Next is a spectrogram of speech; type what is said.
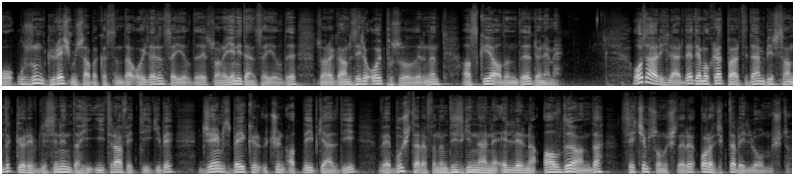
o uzun güreş müsabakasında oyların sayıldığı, sonra yeniden sayıldığı, sonra gamzeli oy pusulalarının askıya alındığı döneme. O tarihlerde Demokrat Parti'den bir sandık görevlisinin dahi itiraf ettiği gibi James Baker 3'ün atlayıp geldiği ve Bush tarafının dizginlerini ellerine aldığı anda seçim sonuçları oracıkta belli olmuştu.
